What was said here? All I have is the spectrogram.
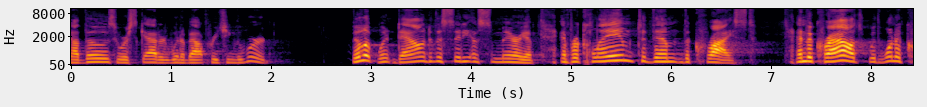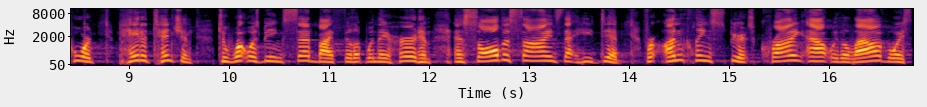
Now, those who were scattered went about preaching the word. Philip went down to the city of Samaria and proclaimed to them the Christ. And the crowds, with one accord, paid attention to what was being said by Philip when they heard him and saw the signs that he did. For unclean spirits, crying out with a loud voice,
